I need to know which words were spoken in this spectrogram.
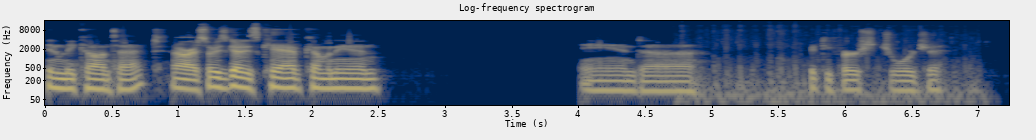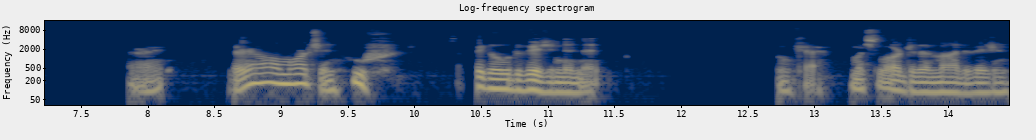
enemy contact. Alright, so he's got his cav coming in. And uh 51st Georgia. Alright. They're all marching. Whew. It's a big old division, isn't it? Okay. Much larger than my division.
